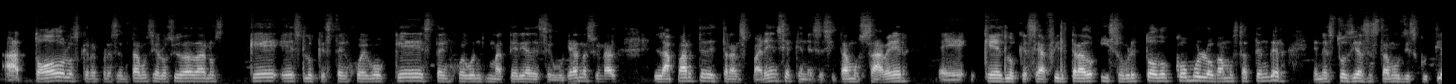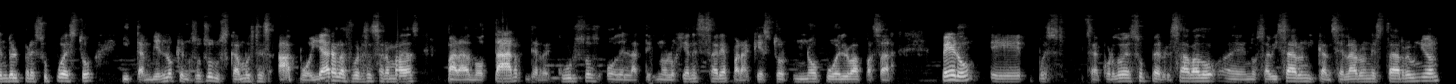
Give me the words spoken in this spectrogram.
a todos los que representamos y a los ciudadanos qué es lo que está en juego, qué está en juego en materia de seguridad nacional, la parte de transparencia que necesitamos saber eh, qué es lo que se ha filtrado y sobre todo cómo lo vamos a atender. En estos días estamos discutiendo el presupuesto y también lo que nosotros buscamos es apoyar a las Fuerzas Armadas para dotar de recursos o de la tecnología necesaria para que esto no vuelva a pasar. Pero, eh, pues se acordó eso, pero el sábado eh, nos avisaron y cancelaron esta reunión,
